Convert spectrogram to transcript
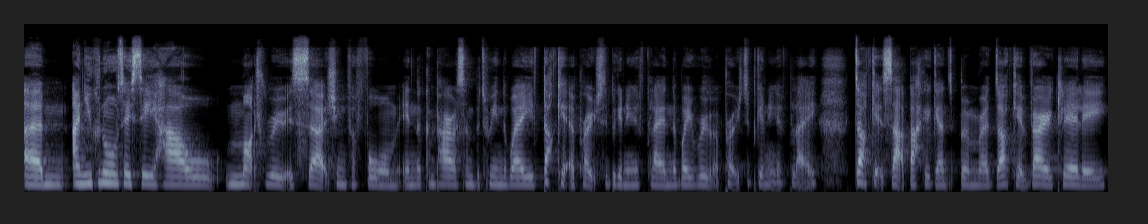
Um, and you can also see how much Root is searching for form in the comparison between the way Duckett approached the beginning of play and the way Root approached the beginning of play. Duckett sat back against Bumrah. Duckett very clearly,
